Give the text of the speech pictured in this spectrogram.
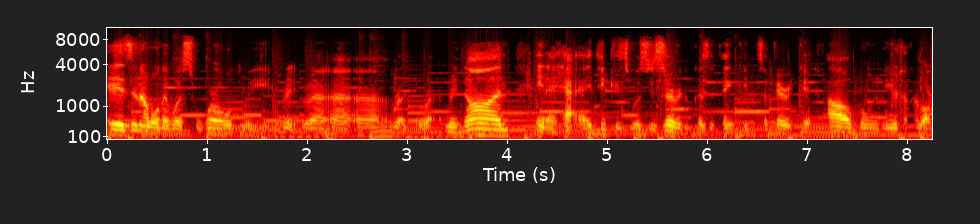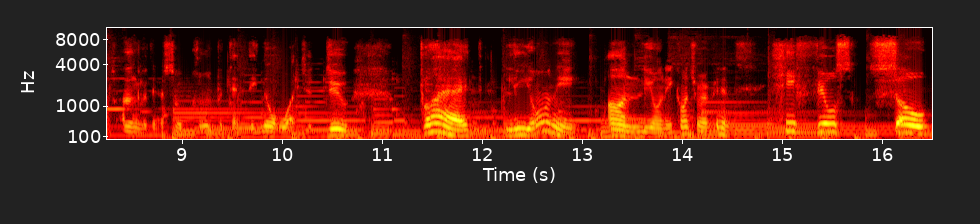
Is an album that was worldly re- uh, uh, re- re- renowned, and I, ha- I think it was deserved because I think it's a very good album. You're talking about Angra; they're so competent; they know what to do. But Lione, on Lione, contrary my opinion, he feels so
